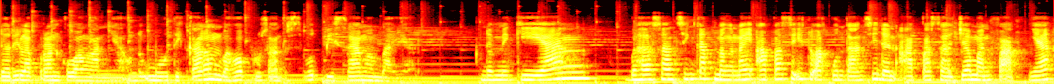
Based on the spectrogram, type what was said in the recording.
dari laporan keuangannya untuk membuktikan bahwa perusahaan tersebut bisa membayar. Demikian bahasan singkat mengenai apa sih itu akuntansi dan apa saja manfaatnya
